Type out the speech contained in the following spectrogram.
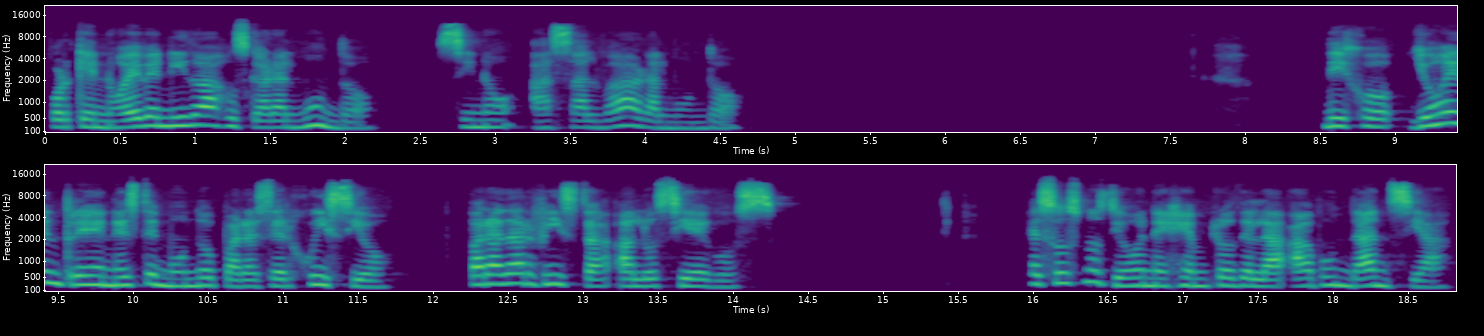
porque no he venido a juzgar al mundo, sino a salvar al mundo. Dijo, yo entré en este mundo para hacer juicio, para dar vista a los ciegos. Jesús nos dio un ejemplo de la abundancia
